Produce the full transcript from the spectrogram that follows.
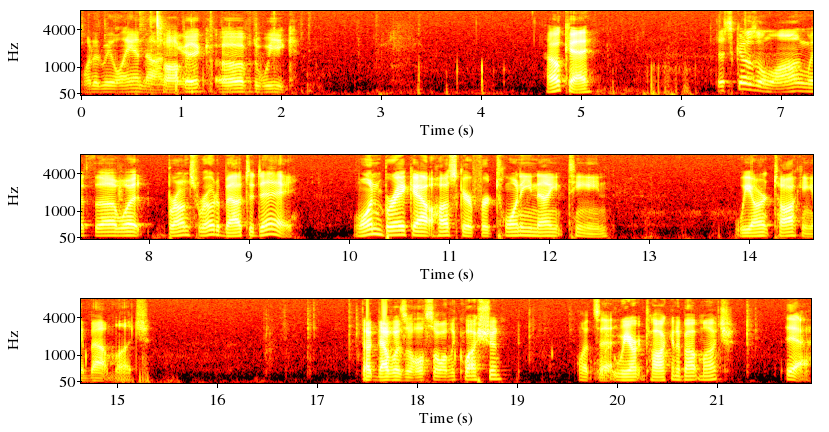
What did we land on? here? Topic of the week. Okay. This goes along with uh, what Bruntz wrote about today. One breakout Husker for 2019. We aren't talking about much. That that was also on the question. What's that? We aren't talking about much. Yeah.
